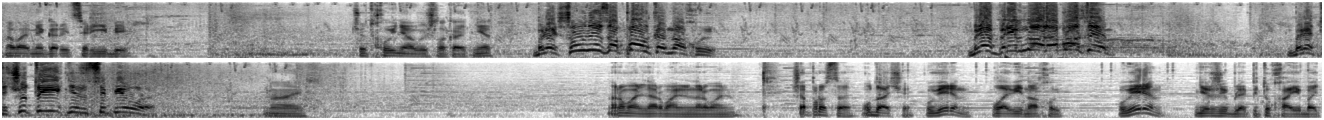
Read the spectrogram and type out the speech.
Давай, мега рыцарь, еби. Что-то хуйня вышла какая-то, нет? Бля, что у него за палка, нахуй? Бля, бревно, работаем! Бля, ты что ты их не зацепила? Nice. Нормально, нормально, нормально. Сейчас просто удачи. Уверен? Лови нахуй. Уверен? Держи, бля, петуха, ебать.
